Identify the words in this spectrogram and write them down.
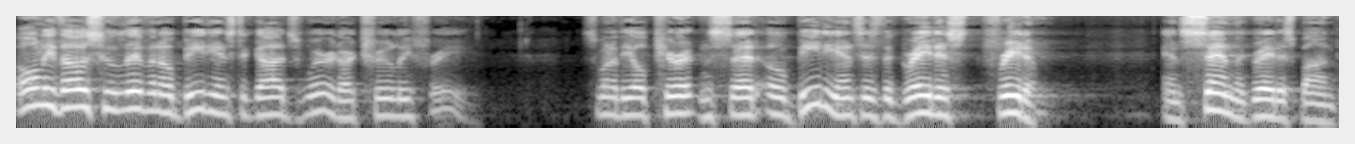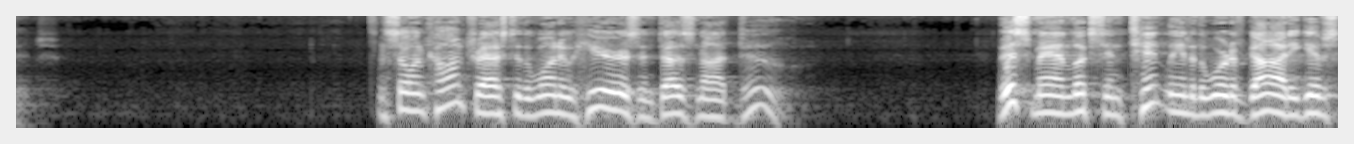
Only those who live in obedience to God's word are truly free. As one of the old Puritans said, obedience is the greatest freedom and sin the greatest bondage. And so, in contrast to the one who hears and does not do, this man looks intently into the Word of God. He gives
